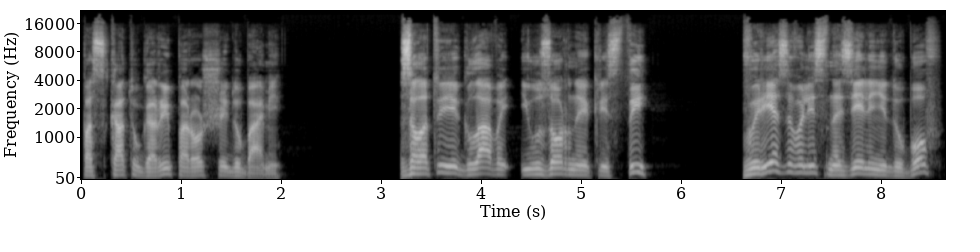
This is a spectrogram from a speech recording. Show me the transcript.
по скату горы, поросшей дубами. Золотые главы и узорные кресты вырезывались на зелени дубов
